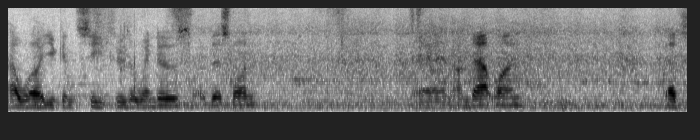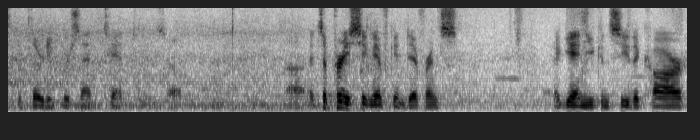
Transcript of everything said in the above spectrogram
how well you can see through the windows of this one. And on that one, that's the 30% tint. So uh, it's a pretty significant difference. Again, you can see the car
